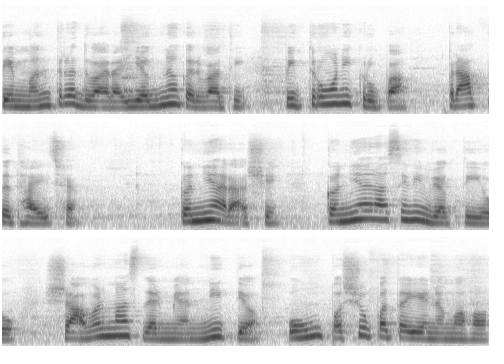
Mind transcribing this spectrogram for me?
તે મંત્ર દ્વારા યજ્ઞ કરવાથી પિતૃઓની કૃપા પ્રાપ્ત થાય છે. કન્યા રાશિ. કન્યા રાશિની વ્યક્તિઓ શ્રાવણ માસ દરમિયાન નિત્ય ઓમ પશુપતયે નમઃ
